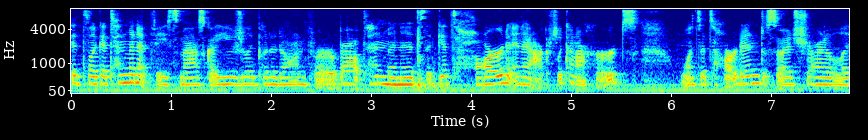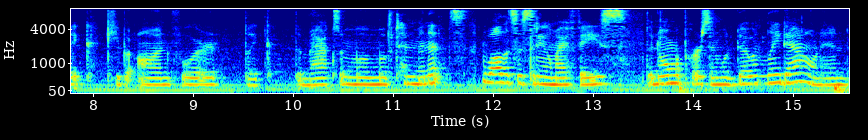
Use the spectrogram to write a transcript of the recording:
It's like a 10 minute face mask. I usually put it on for about 10 minutes. It gets hard and it actually kind of hurts once it's hardened. So I try to like keep it on for like the maximum of 10 minutes. While this is sitting on my face, the normal person would go and lay down and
